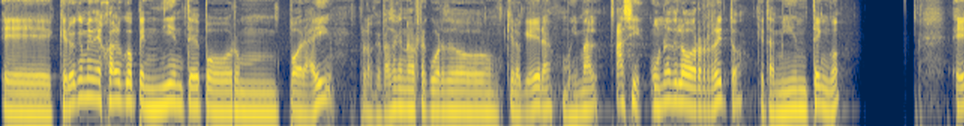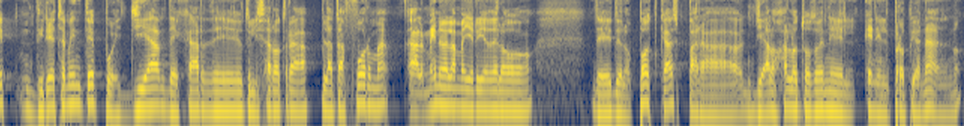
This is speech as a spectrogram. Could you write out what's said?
Eh, creo que me dejó algo pendiente por, por ahí. Lo que pasa es que no recuerdo qué lo que era, muy mal. Ah, sí, uno de los retos que también tengo es directamente pues ya dejar de utilizar otra plataforma, al menos en la mayoría de los, de, los podcasts, para ya alojarlo todo en el, en el propio NAS. ¿no?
